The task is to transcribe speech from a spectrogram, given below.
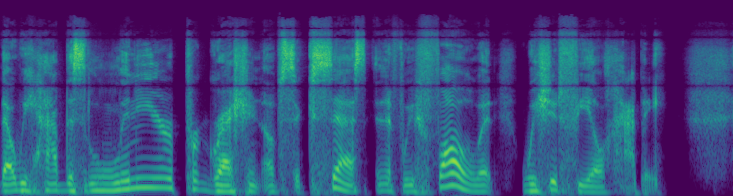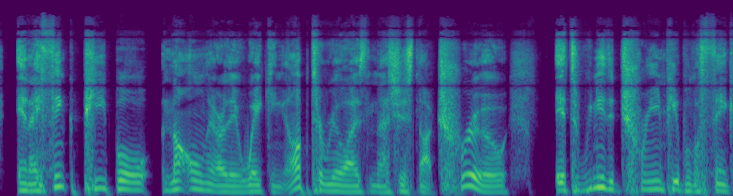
that we have this linear progression of success. And if we follow it, we should feel happy. And I think people, not only are they waking up to realizing that's just not true, it's we need to train people to think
